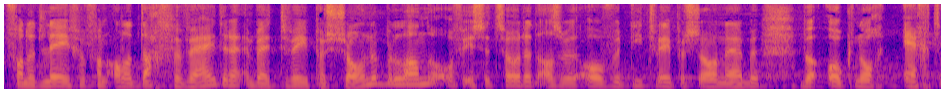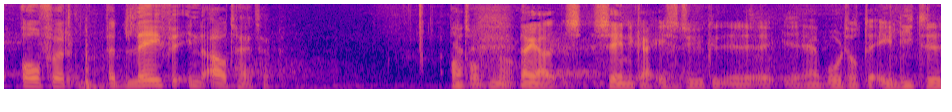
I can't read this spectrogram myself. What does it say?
van het leven van alle dag verwijderen... en bij twee personen belanden? Of is het zo dat als we over die twee personen hebben... we ook nog echt over het leven in de oudheid hebben? Anton, nou. Nou ja, Seneca is natuurlijk, eh, hij behoort tot de elite.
